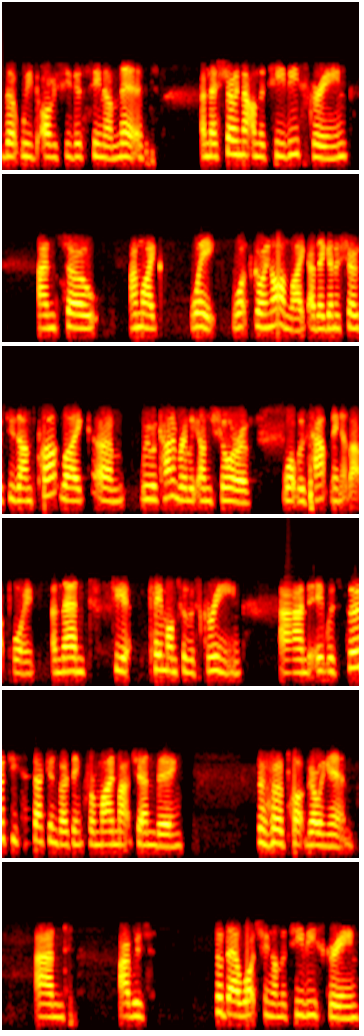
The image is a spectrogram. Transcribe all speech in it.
that we'd obviously just seen on this. And they're showing that on the TV screen. And so I'm like, wait, what's going on? Like, are they going to show Suzann's putt? Like, um, we were kind of really unsure of what was happening at that point. And then she came onto the screen, and it was 30 seconds, I think, from my match ending to her putt going in. And I was stood there watching on the TV screen,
